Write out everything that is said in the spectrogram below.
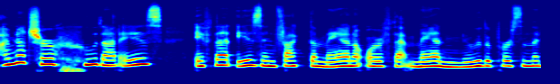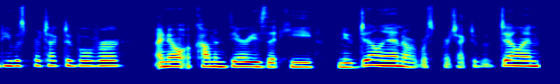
I'm not sure who that is, if that is in fact the man, or if that man knew the person that he was protective over. I know a common theory is that he knew Dylan or was protective of Dylan.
